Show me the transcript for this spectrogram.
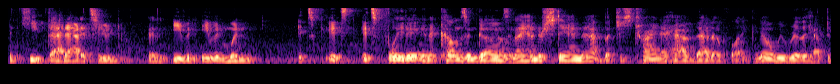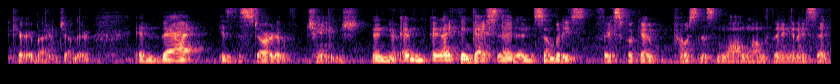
and keep that attitude, and even even when. It's it's it's fleeting and it comes and goes and I understand that but just trying to have that of like no we really have to care about each other and that is the start of change. And Yeah. and and I think I said in somebody's Facebook, I posted this long, long thing, and I said,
